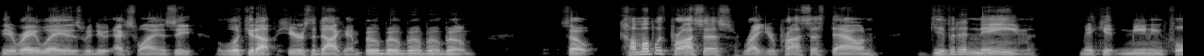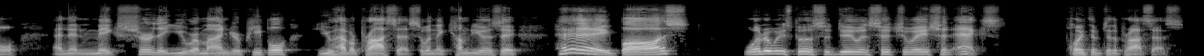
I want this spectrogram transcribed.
The array way is we do X, Y, and Z. Look it up. Here's the document. Boom, boom, boom, boom, boom. So come up with process, write your process down, give it a name, make it meaningful, and then make sure that you remind your people you have a process. So when they come to you and say, Hey, boss, what are we supposed to do in situation X? Point them to the process.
